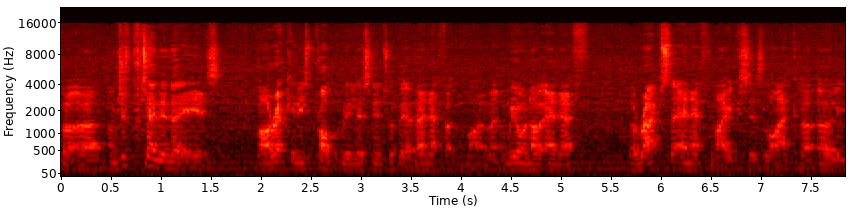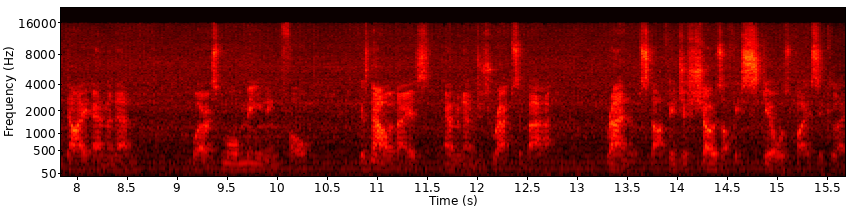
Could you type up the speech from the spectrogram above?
But uh, I'm just pretending that it is. But I reckon he's probably listening to a bit of NF at the moment. And we all know NF, the raps that NF makes is like uh, early day Eminem where it's more meaningful. Because nowadays, Eminem just raps about random stuff. He just shows off his skills, basically.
